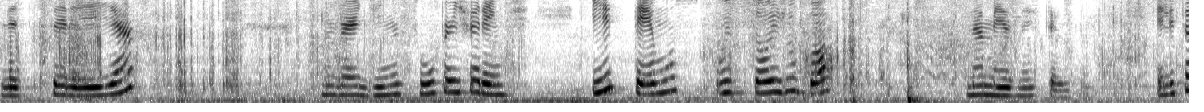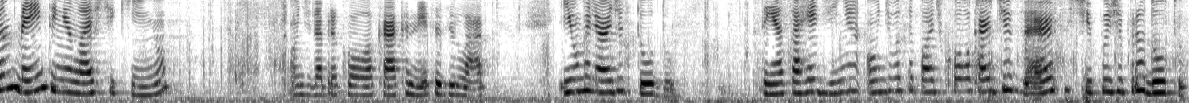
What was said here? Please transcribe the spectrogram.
Ele é de sereia. Um verdinho super diferente. E temos o estojo box na mesma estampa. Ele também tem elastiquinho, onde dá para colocar canetas e lápis. E o melhor de tudo, tem essa redinha onde você pode colocar diversos tipos de produto.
